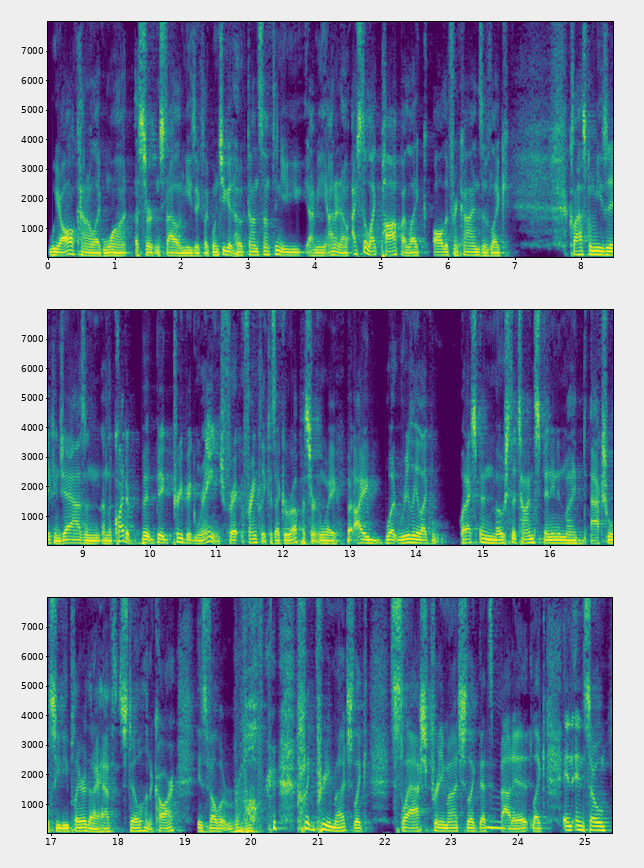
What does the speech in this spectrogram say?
we all kind of like want a certain style of music. Like once you get hooked on something, you, I mean, I don't know. I still like pop. I like all different kinds of like classical music and jazz and, and quite a big, big, pretty big range, fr- frankly, because I grew up a certain way. But I, what really like, what I spend most of the time spinning in my actual CD player that I have still in a car is Velvet Revolver, like pretty much, like Slash, pretty much, like that's mm. about it. Like, and and so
